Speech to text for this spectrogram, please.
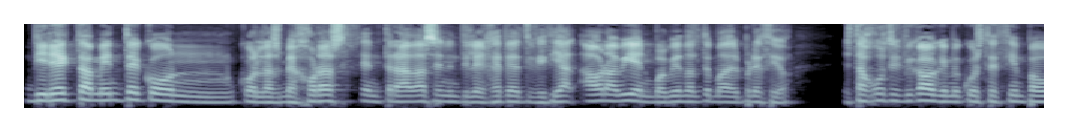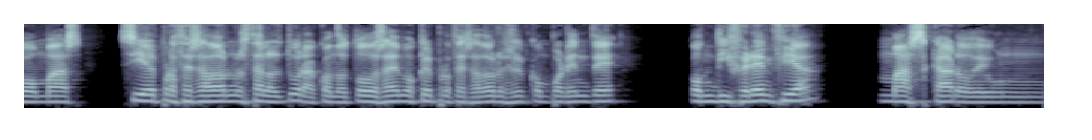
directamente con, con las mejoras centradas en inteligencia artificial. Ahora bien, volviendo al tema del precio, ¿está justificado que me cueste 100 pavos más si el procesador no está a la altura? Cuando todos sabemos que el procesador es el componente con diferencia más caro de un,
